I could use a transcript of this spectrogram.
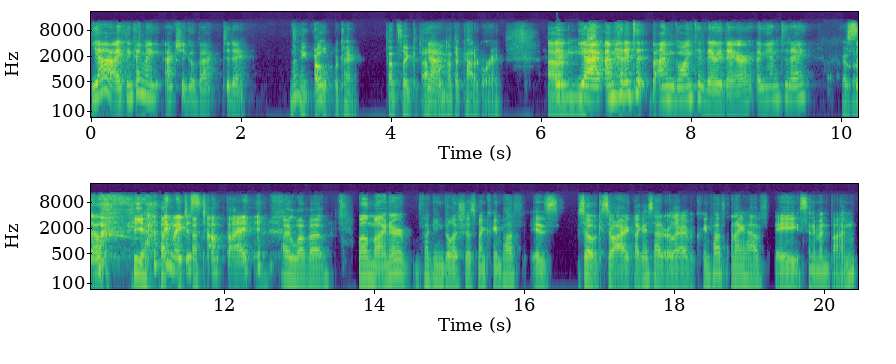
Yeah, I think I might actually go back today. Nice. Oh, okay. That's like a Yeah. whole nother category. It- Um, yeah, I'm headed to I'm going to there there again today. I love So yeah, I might just stop by. I love it. Well, mine are fucking delicious. My cream puff is so so. I like I said earlier, I have a cream puff and I have a cinnamon bun.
